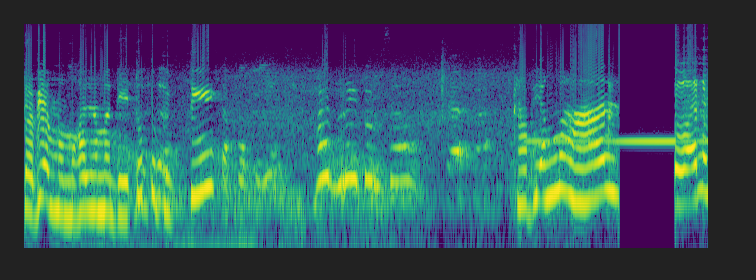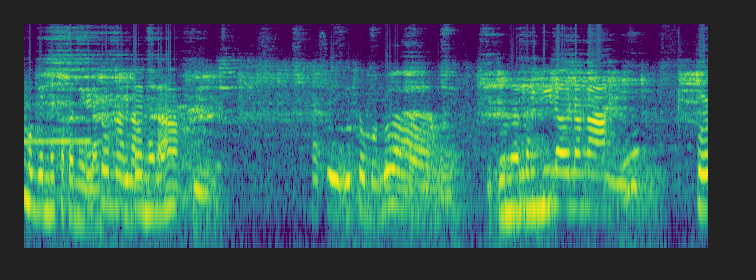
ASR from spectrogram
Grabe, ang mamahal naman dito. 250. Vibrator sa. Grabe, ang mahal. So, ano maganda sa kanila? Ito na lang sa akin. Kasi ito mga... Ito na lang. Hilaw na nga ako. For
